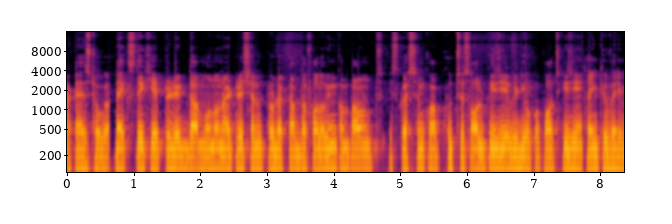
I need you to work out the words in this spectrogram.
अटैच्ड होगा। नेक्स्ट देखिए predict the mononitration product of the following compound इस क्वेश्चन को आप खुद से सॉल्व कीजिए वीडियो को पॉज कीजिए। थैंक यू वेरी मच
